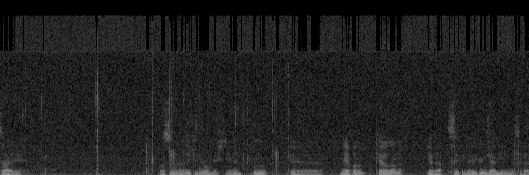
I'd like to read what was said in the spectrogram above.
Tarih Nasıl yılları 2015 diyelim. Bunu eee, ne yapalım? Keloğlan'ı ya da sefilleri güncelleyelim mesela.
